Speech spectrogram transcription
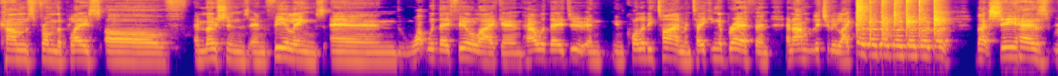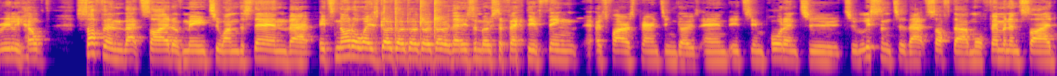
comes from the place of emotions and feelings and what would they feel like and how would they do and in quality time and taking a breath and and I'm literally like go go go go go go go. But she has really helped soften that side of me to understand that it's not always go go go go go that is the most effective thing as far as parenting goes and it's important to to listen to that softer more feminine side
